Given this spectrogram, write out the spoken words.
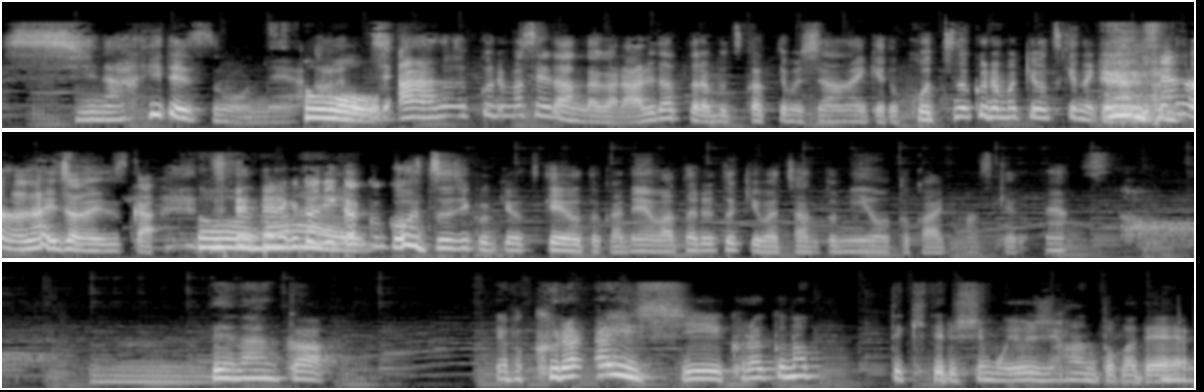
しないですもんね。あっちあの車セダンだからあれだったらぶつかっても知らないけど、こっちの車気をつけなきゃ みたいなのはないじゃないですか。とにかく交通事故気をつけようとかね、渡るときはちゃんと見ようとかありますけどね。うんで、なんか、やっぱ暗いし、暗くなってきてるし、もう4時半とかで。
